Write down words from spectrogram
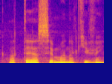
Até a semana que vem.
